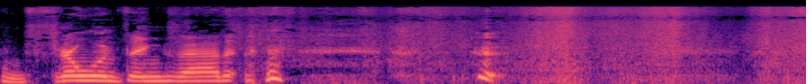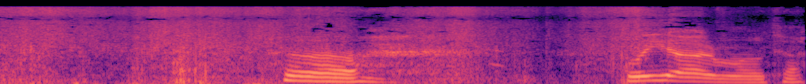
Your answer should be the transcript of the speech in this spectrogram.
I'm throwing things at it. We got him, Motok.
